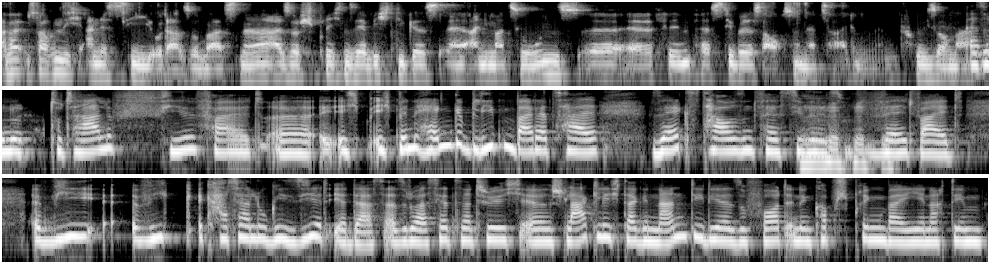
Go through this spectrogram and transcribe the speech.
aber warum nicht Annecy oder sowas? Ne? Also sprich ein sehr wichtiges äh, Animationsfilmfestival äh, ist auch so in der Zeit im, im, Frühsommer. Also eine totale Vielfalt. Äh, ich, ich bin hängen geblieben bei der Zahl 6000 Festivals weltweit. Äh, wie, wie katalogisiert ihr das? Also du hast jetzt natürlich äh, Schlaglichter genannt, die dir sofort in den Kopf springen bei je nachdem,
